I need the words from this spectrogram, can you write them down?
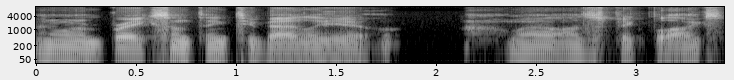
I don't want to break something too badly here. Well, I'll just pick blogs.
